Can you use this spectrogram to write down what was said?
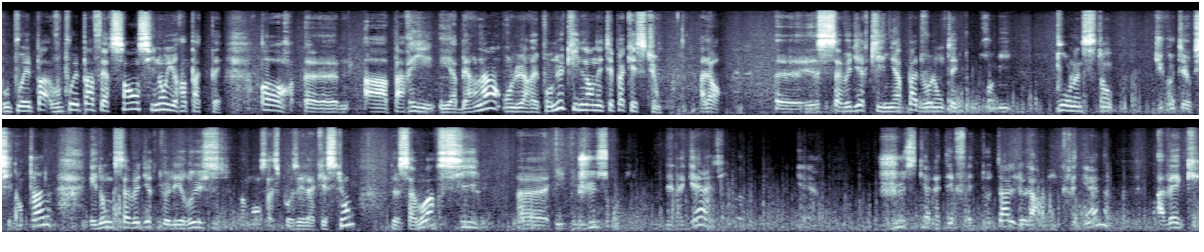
Vous pouvez pouvez pas faire sans, sinon il n'y aura pas de paix. Or, euh, à Paris et à Berlin, on lui a répondu qu'il n'en était pas question. Alors, ça veut dire qu'il n'y a pas de volonté de compromis pour l'instant du côté occidental, et donc ça veut dire que les Russes commencent à se poser la question de savoir si jusqu'où ils mener la guerre, et s'ils peuvent jusqu'à la défaite totale de l'armée ukrainienne, avec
